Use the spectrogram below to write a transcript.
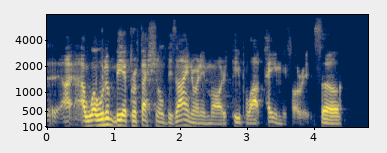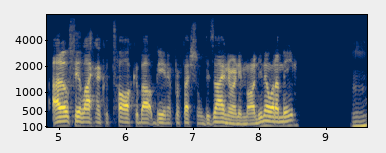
I, I wouldn't be a professional designer anymore if people aren't paying me for it. So I don't feel like I could talk about being a professional designer anymore. Do you know what I mean? Mm-hmm.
